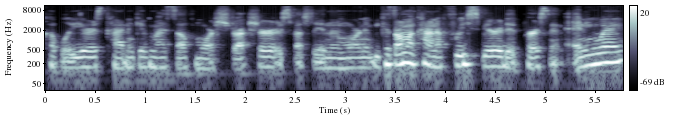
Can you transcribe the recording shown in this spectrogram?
couple of years kind of give myself more structure especially in the morning because i'm a kind of free spirited person anyway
